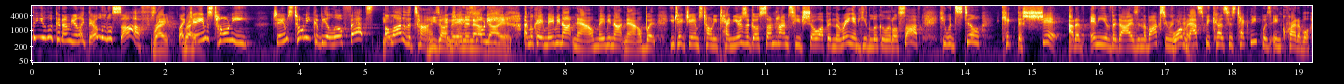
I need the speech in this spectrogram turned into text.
that you look at them you're like they're a little soft Right, like right. james toney james toney could be a little fat a lot of the time He's on the James in-and-out Toney- diet. i'm okay maybe not now maybe not now but you take james toney 10 years ago sometimes he'd show up in the ring and he'd look a little soft he would still kick the shit out of any of the guys in the boxing ring Foreman. and that's because his technique was incredible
